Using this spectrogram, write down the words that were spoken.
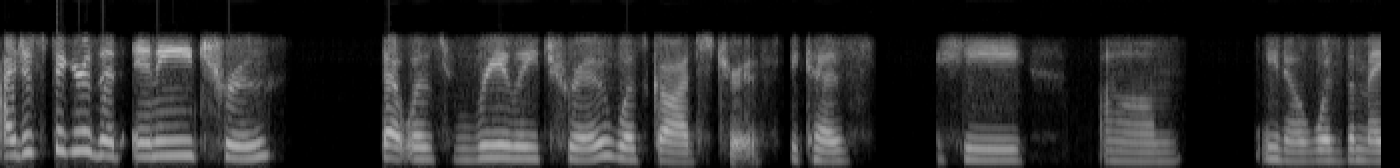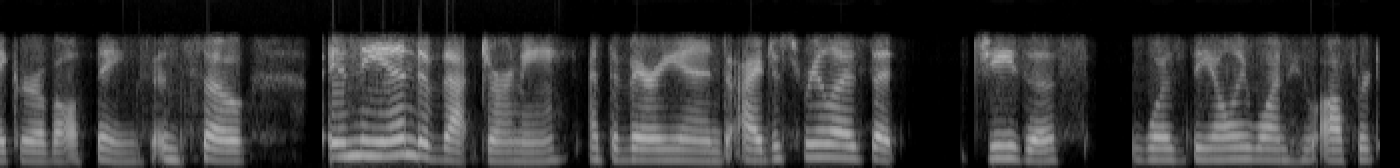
I just figured that any truth that was really true was God's truth because he um you know, was the maker of all things. And so, in the end of that journey, at the very end, I just realized that Jesus was the only one who offered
